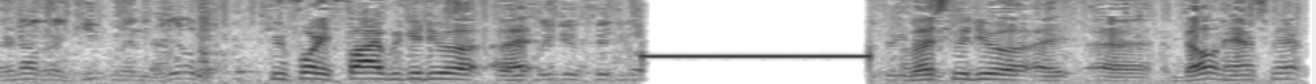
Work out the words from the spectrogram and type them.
they're not going to keep him in the jail though. Two forty-five. We could do a, So a if we do 51. Unless we do a, a, a belt enhancement.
